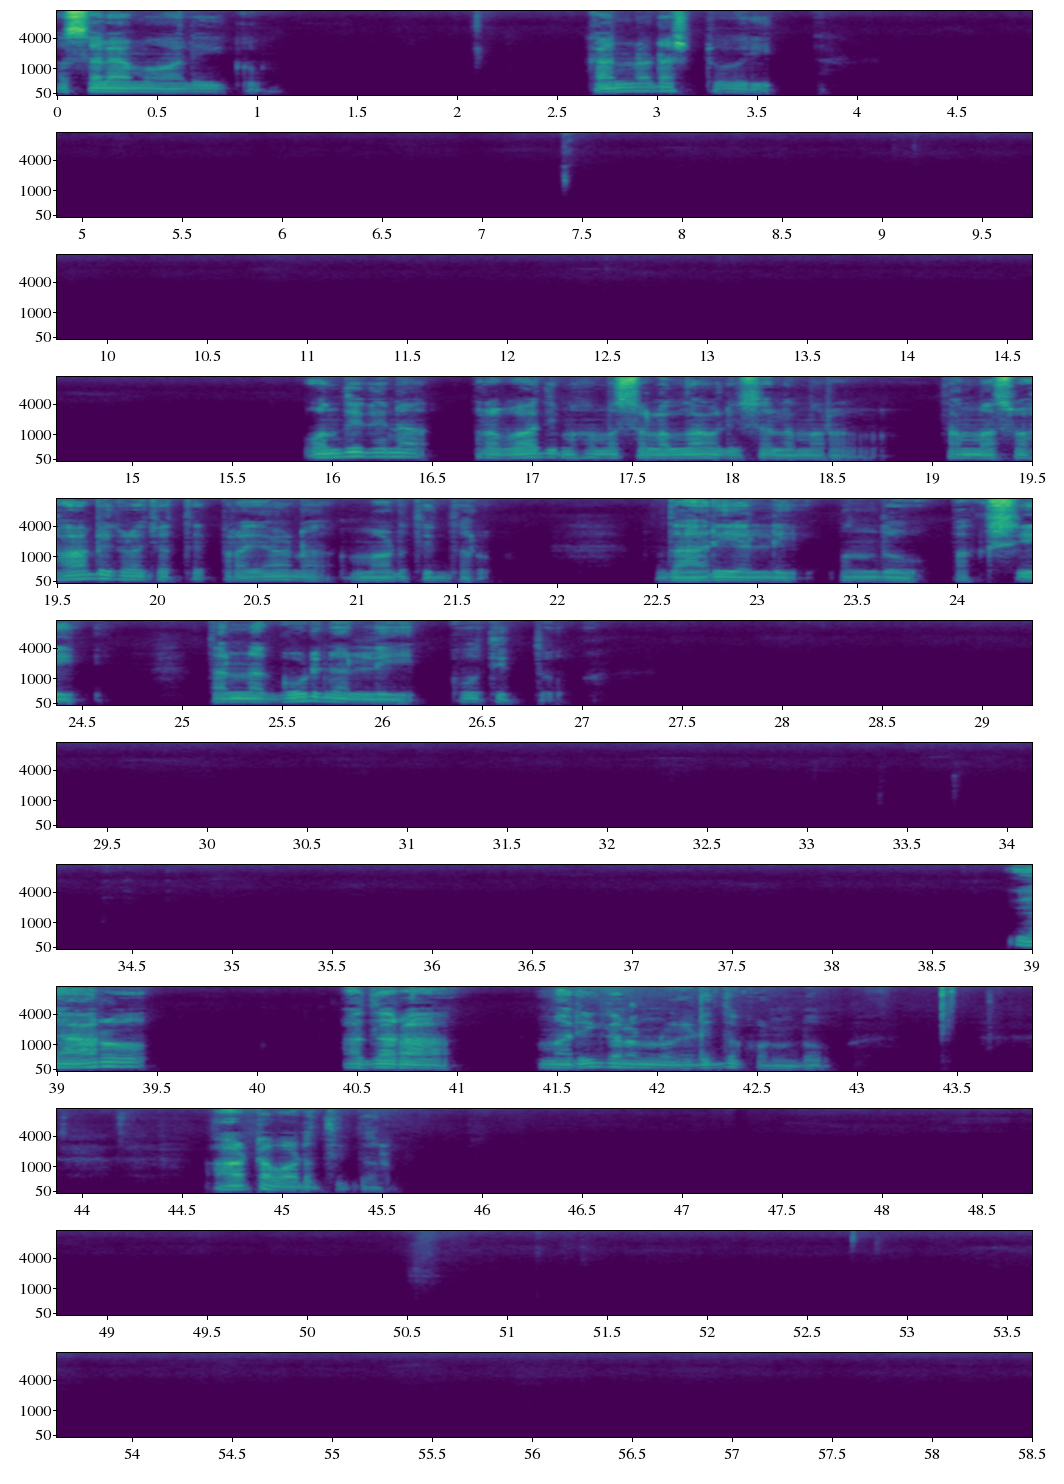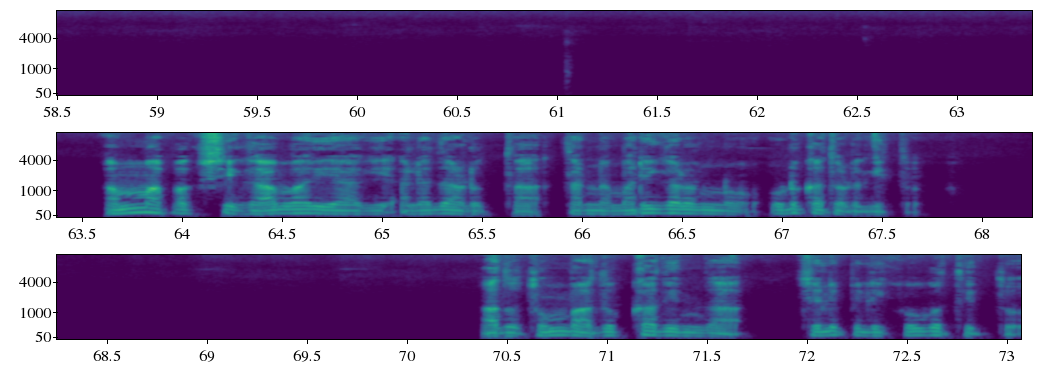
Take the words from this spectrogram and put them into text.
ಅಸ್ಸಲಾಮು ಅಲೈಕುಂ Kannada story ಒಂದು ದಿನ ಪ್ರವಾದಿ ಮೊಹಮ್ಮದ್ ಸಲ್ಲಾ ಅಲಿಸಲ್ಲಮರವರು ತಮ್ಮ ಸ್ವಹಾಬಿಗಳ ಜೊತೆ ಪ್ರಯಾಣ ಮಾಡುತ್ತಿದ್ದರು. ದಾರಿಯಲ್ಲಿ ಒಂದು ಪಕ್ಷಿ ತನ್ನ ಗೂಡಿನಲ್ಲಿ ಕೂತಿತ್ತು. ಯಾರೋ ಅದರ ಮರಿಗಳನ್ನು ಹಿಡಿದುಕೊಂಡು ಆಟವಾಡುತ್ತಿದ್ದರು. ಅಮ್ಮ ಪಕ್ಷಿ ಗಾಬರಿಯಾಗಿ ಅಲೆದಾಡುತ್ತಾ ತನ್ನ ಮರಿಗಳನ್ನು ಹುಡುಕತೊಡಗಿತು. ಅದು ತುಂಬಾ ದುಃಖದಿಂದ ಚಿಲಿಪಿಲಿ ಕೂಗುತ್ತಿತ್ತು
